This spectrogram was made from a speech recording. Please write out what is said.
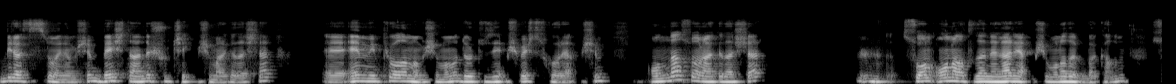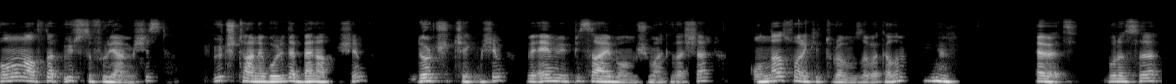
1 asist oynamışım. 5 tane de şut çekmişim arkadaşlar. MVP olamamışım ama 475 skor yapmışım. Ondan sonra arkadaşlar Son 16'da neler yapmışım ona da bir bakalım. Son 16'da 3-0 yenmişiz. 3 tane golü de ben atmışım. 4 şut çekmişim ve MVP sahibi olmuşum arkadaşlar. Ondan sonraki turumuza bakalım. Evet, burası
